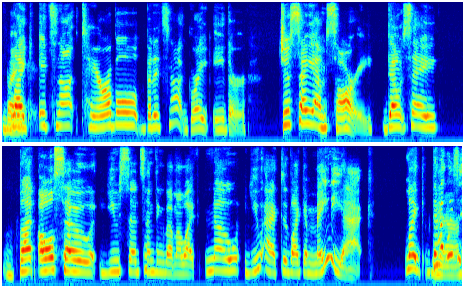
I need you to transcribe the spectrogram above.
like, like it's not terrible, but it's not great either. Just say I'm sorry. Don't say but also you said something about my wife. No, you acted like a maniac. Like that yeah. was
